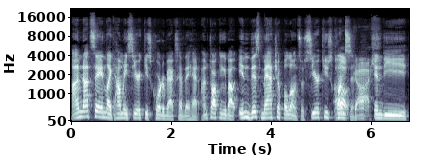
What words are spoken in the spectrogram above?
I'm not saying like how many Syracuse quarterbacks have they had. I'm talking about in this matchup alone. So Syracuse Clemson Oh, gosh. in the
